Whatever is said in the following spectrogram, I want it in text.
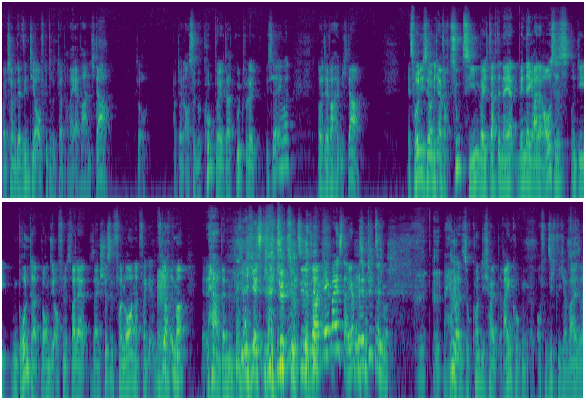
weil scheinbar der Wind hier aufgedrückt hat. Aber er war nicht da. So. Hab dann auch so geguckt, weil ich dachte, gut, vielleicht ist ja irgendwas. Aber der war halt nicht da. Jetzt wollte ich sie auch nicht einfach zuziehen, weil ich dachte, naja, wenn der gerade raus ist und die einen Grund hat, warum sie offen ist, weil er seinen Schlüssel verloren hat, verge- wie auch immer, ja, dann will ich jetzt nicht die Tür zuziehen und sagen, ey Meister, ich habe eine Tür zu. Naja, aber so konnte ich halt reingucken, offensichtlicherweise.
